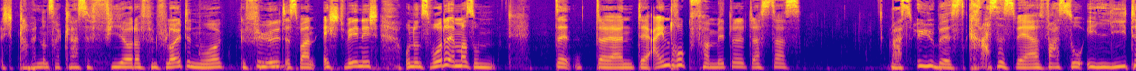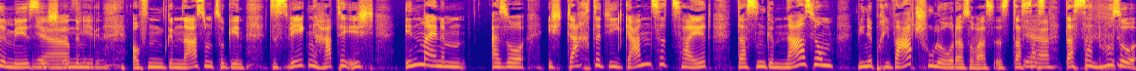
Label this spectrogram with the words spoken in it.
ich glaube in unserer Klasse vier oder fünf Leute nur gefühlt. Mhm. Es waren echt wenig. Und uns wurde immer so der, der, der Eindruck vermittelt, dass das was übelst krasses wäre, was so elitemäßig Ja, auf einem, auf ein Gymnasium zu gehen. Deswegen hatte ich in meinem also ich dachte die ganze Zeit, dass ein Gymnasium wie eine Privatschule oder sowas ist, dass, Ja. das, dass da nur so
